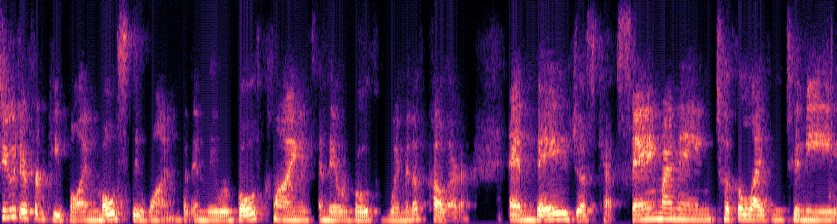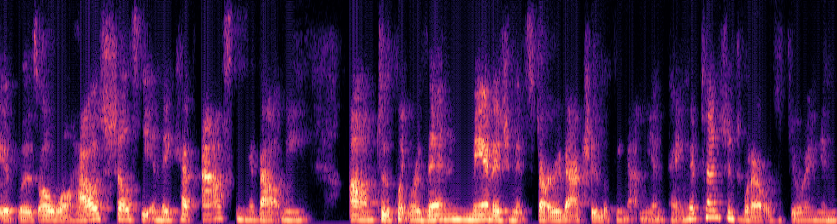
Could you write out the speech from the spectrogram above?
two different people and mostly one, but and they were both clients and they were both women of color. And they just kept saying my name, took a liking to me. It was, oh well, how's Chelsea? And they kept asking about me. Um, to the point where then management started actually looking at me and paying attention to what I was doing and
